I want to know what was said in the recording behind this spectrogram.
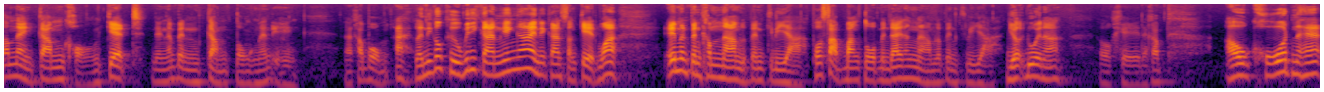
ตำแหน่งกรรมของ get ดังนั้นเป็นกรรมตรงนั่นเองนะครับผมอะและนี่ก็คือวิธีการง่ายๆ ในการสังเกตว่าเอ๊ะมันเป็นคำนามหรือเป็นกริยา เพราะศัพท์บางตัวเป็นได้ทั้งนามและเป็นกริยา เยอะด้วยนะโอเคนะครับ เอาโค้ดนะฮะ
